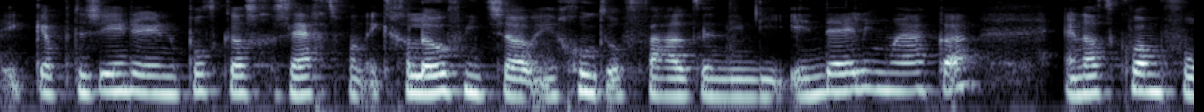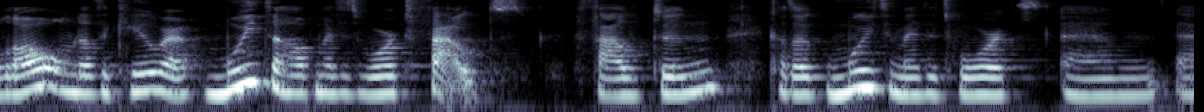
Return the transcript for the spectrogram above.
ik heb dus eerder in de podcast gezegd van ik geloof niet zo in goed of fout en in die indeling maken. En dat kwam vooral omdat ik heel erg moeite had met het woord fout. Fouten. Ik had ook moeite met het woord um, uh,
